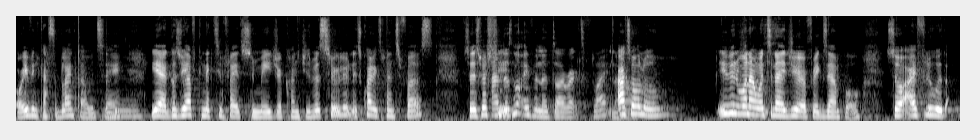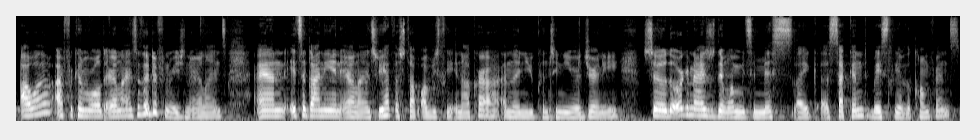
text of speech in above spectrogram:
or even Casablanca, I would say, Mm. yeah, because you have connecting flights to major countries. But Sierra Leone, it's quite expensive for us. So especially and there's not even a direct flight now. at all. oh. Even when I went to Nigeria, for example, so I flew with our Africa World Airlines, so they're different regional airlines, and it's a Ghanaian airline, so you have to stop obviously in Accra and then you continue your journey. So the organizers didn't want me to miss like a second, basically, of the conference,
